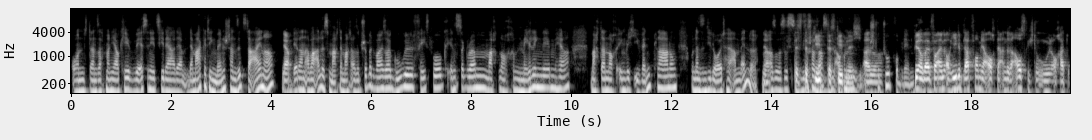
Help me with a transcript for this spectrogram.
und dann sagt man ja, okay, wer ist denn jetzt hier der, der, der Marketingmensch? Dann sitzt da einer, ja. der dann aber alles macht. Der macht also TripAdvisor, Google, Facebook, Instagram, macht noch ein Mailing nebenher, macht dann noch irgendwelche Eventplanung und dann sind die Leute am Ende. Ne? Ja. Also das ist das, das geht, sagst, das geht nicht. Also, Strukturproblem. Genau, weil vor allem auch jede Plattform ja auch eine andere Ausrichtung und auch hat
